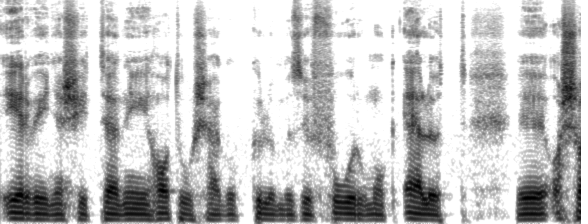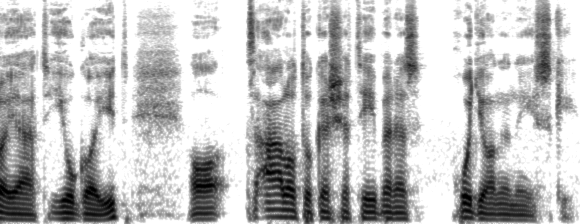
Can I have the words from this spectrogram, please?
érvényesíteni hatóságok különböző fórumok előtt a saját jogait. Az állatok esetében ez hogyan néz ki?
